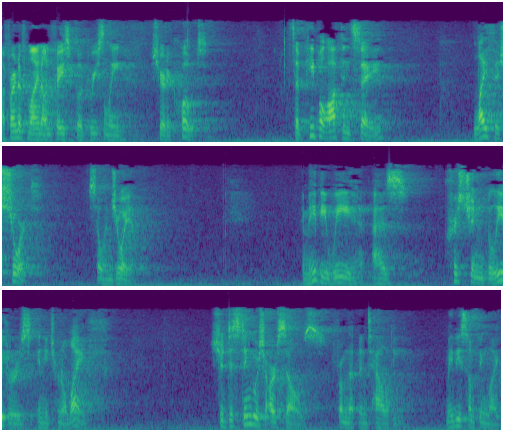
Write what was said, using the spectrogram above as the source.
A friend of mine on Facebook recently shared a quote said people often say, life is short, so enjoy it. And maybe we, as Christian believers in eternal life, should distinguish ourselves from that mentality. Maybe something like,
